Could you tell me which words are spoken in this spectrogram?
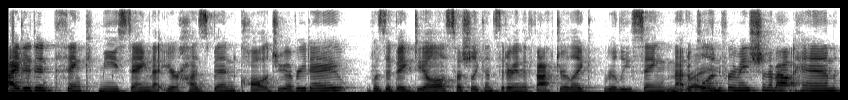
I didn't think me saying that your husband called you every day was a big deal, especially considering the fact you're like releasing medical Right. information about him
